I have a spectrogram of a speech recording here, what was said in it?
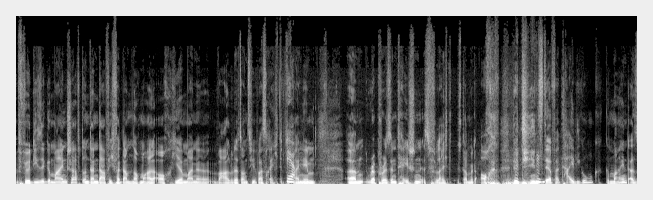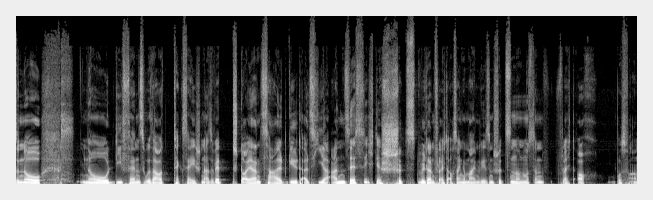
für diese Gemeinschaft und dann darf ich verdammt nochmal auch hier meine Wahl oder sonst wie was Recht ja. einnehmen. Ähm, Representation ist vielleicht ist damit auch der Dienst der Verteidigung gemeint, also no No defense without taxation. Also wer Steuern zahlt, gilt als hier ansässig. Der schützt, will dann vielleicht auch sein Gemeinwesen schützen und muss dann vielleicht auch Bus fahren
